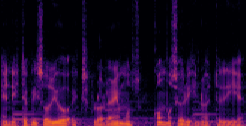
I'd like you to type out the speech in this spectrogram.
En este episodio exploraremos cómo se originó este día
